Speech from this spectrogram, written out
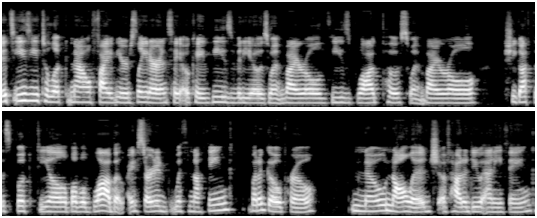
it's easy to look now five years later and say, okay, these videos went viral, these blog posts went viral, she got this book deal, blah, blah, blah. But I started with nothing but a GoPro, no knowledge of how to do anything.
